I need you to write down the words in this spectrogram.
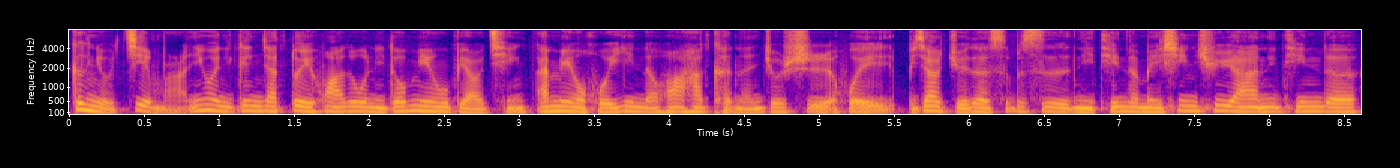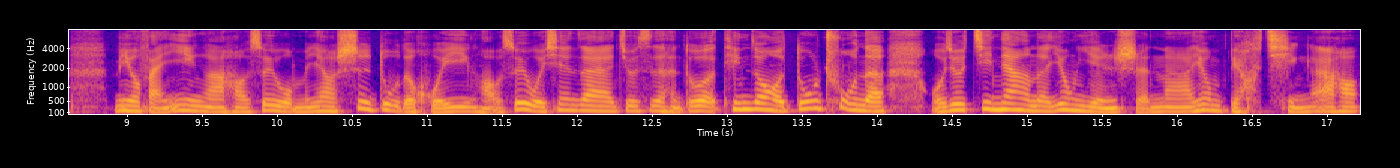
更有劲嘛。因为你跟人家对话，如果你都面无表情，还没有回应的话，他可能就是会比较觉得是不是你听的没兴趣啊，你听的没有反应啊，好，所以我们要适度的回。应哈，所以我现在就是很多听众的督促呢，我就尽量的用眼神啊，用表情啊哈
